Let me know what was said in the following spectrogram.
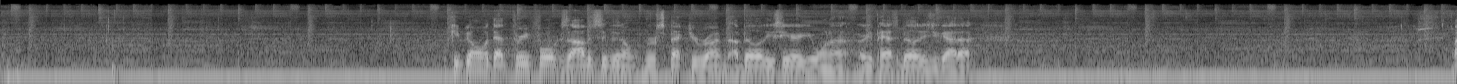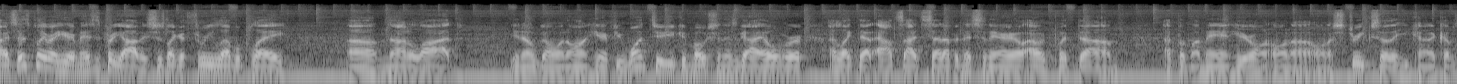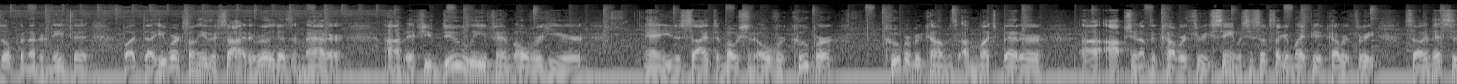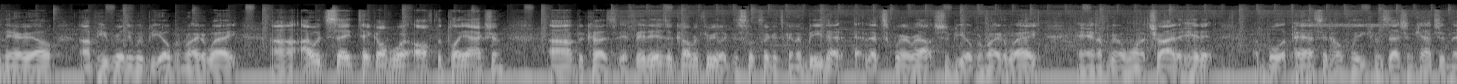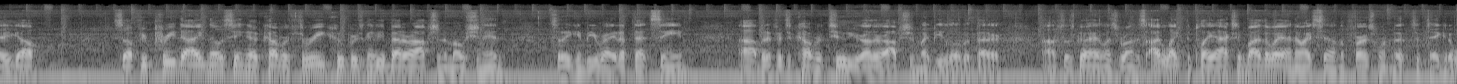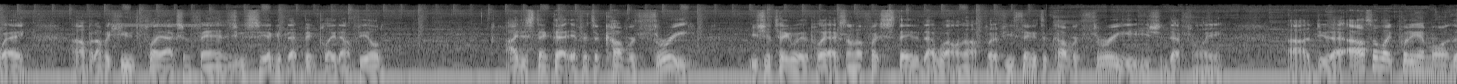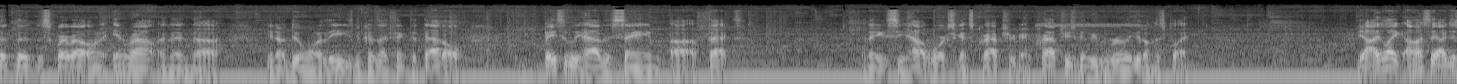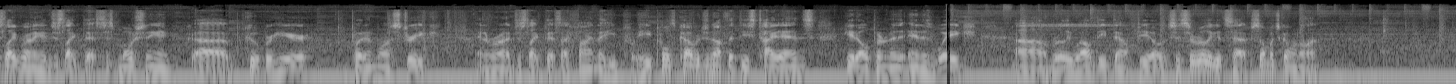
keep going with that 3-4 because obviously if they don't respect your run abilities here, you want to, or your pass abilities, you got All right, so this play right here, man, this is pretty obvious. Just like a three-level play, um, not a lot, you know, going on here. If you want to, you can motion this guy over. I like that outside setup. In this scenario, I would put um, I put my man here on, on a on a streak so that he kind of comes open underneath it. But uh, he works on either side. It really doesn't matter. Um, if you do leave him over here and you decide to motion over Cooper, Cooper becomes a much better uh, option of the cover three seam, which just looks like it might be a cover three. So in this scenario, um, he really would be open right away. Uh, I would say take off off the play action uh, because if it is a cover three, like this looks like it's going to be, that that square route should be open right away, and I'm going to want to try to hit it, a bullet pass it, hopefully possession catch it, and there you go. So if you're pre-diagnosing a cover three, Cooper's going to be a better option to motion in, so he can be right up that seam. Uh, but if it's a cover two, your other option might be a little bit better. Uh, so let's go ahead and let's run this. I like the play action, by the way. I know I said on the first one to, to take it away, uh, but I'm a huge play action fan. As you can see, I get that big play downfield. I just think that if it's a cover three, you should take away the play action. I don't know if I stated that well enough, but if you think it's a cover three, you should definitely uh, do that. I also like putting him on the, the, the, square route on an in route and then, uh, you know, doing one of these because I think that that'll basically have the same uh, effect. And then you can see how it works against Crabtree again. Crabtree's going to be really good on this play. Yeah, I like, honestly, I just like running it just like this. Just motioning in uh, Cooper here, put him on a streak, and run it just like this. I find that he he pulls coverage enough that these tight ends get open in, in his wake um, really well deep downfield. It's just a really good setup. So much going on.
